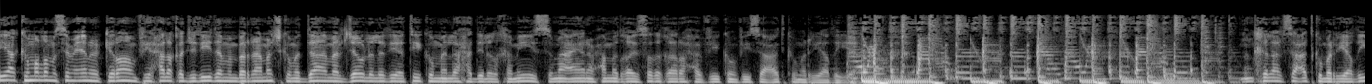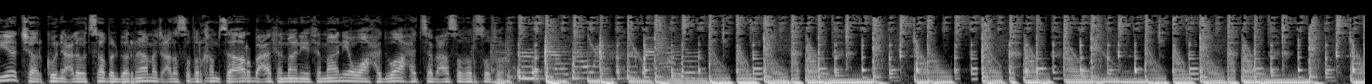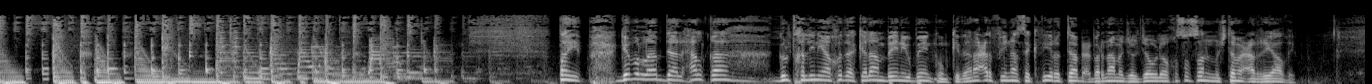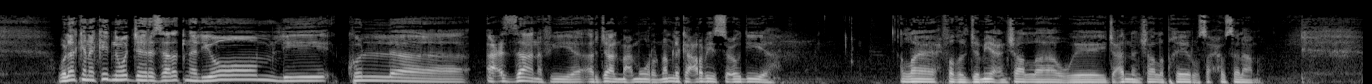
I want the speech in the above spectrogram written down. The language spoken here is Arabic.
حياكم الله مستمعينا الكرام في حلقة جديدة من برنامجكم الدائم الجولة الذي يأتيكم من الأحد إلى الخميس. معي أنا محمد غاي صدقة أرحب فيكم في ساعتكم الرياضية. من خلال ساعتكم الرياضية تشاركوني على واتساب البرنامج على صفر خمسة أربعة ثمانية, ثمانية واحد, واحد سبعة صفر صفر. طيب قبل لا أبدأ الحلقة قلت خليني اخذها كلام بيني وبينكم كذا. أنا أعرف في ناس كثير تتابع برنامج الجولة خصوصا المجتمع الرياضي. ولكن أكيد نوجه رسالتنا اليوم لكل أعزائنا في ارجاء المعموره المملكة العربية السعودية. الله يحفظ الجميع إن شاء الله ويجعلنا إن شاء الله بخير وصحة وسلامة.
